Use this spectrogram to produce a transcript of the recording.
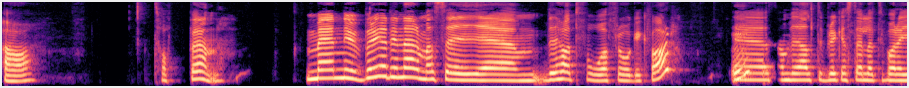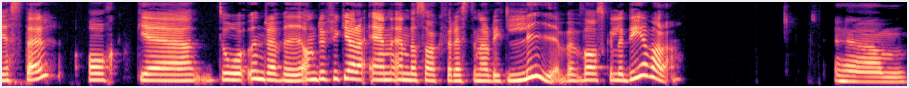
Ja. Toppen. Men nu börjar det närma sig, eh, vi har två frågor kvar Mm. eh, som vi alltid brukar ställa till våra gäster. Och eh, då undrar vi, om du fick göra en enda sak för resten av ditt liv, vad skulle det vara? Ehm,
